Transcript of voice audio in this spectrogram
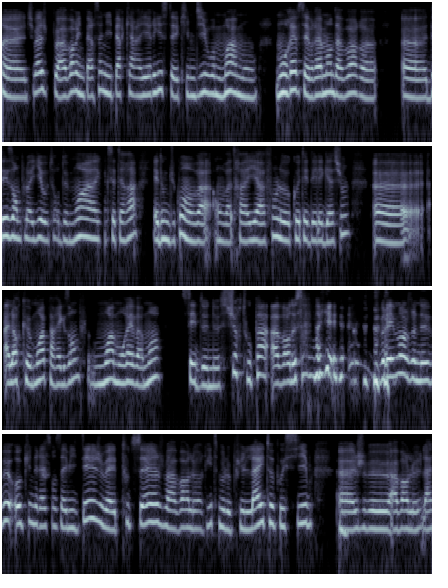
euh, tu vois, je peux avoir une personne hyper carriériste qui me dit, moi, mon, mon rêve, c'est vraiment d'avoir euh, des employés autour de moi, etc. Et donc, du coup, on va, on va travailler à fond le côté délégation. Euh, alors que moi, par exemple, moi, mon rêve à moi, c'est de ne surtout pas avoir de salariés. Vraiment, je ne veux aucune responsabilité. Je veux être toute seule. Je veux avoir le rythme le plus light possible. Mmh. Euh, je veux avoir le, la,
